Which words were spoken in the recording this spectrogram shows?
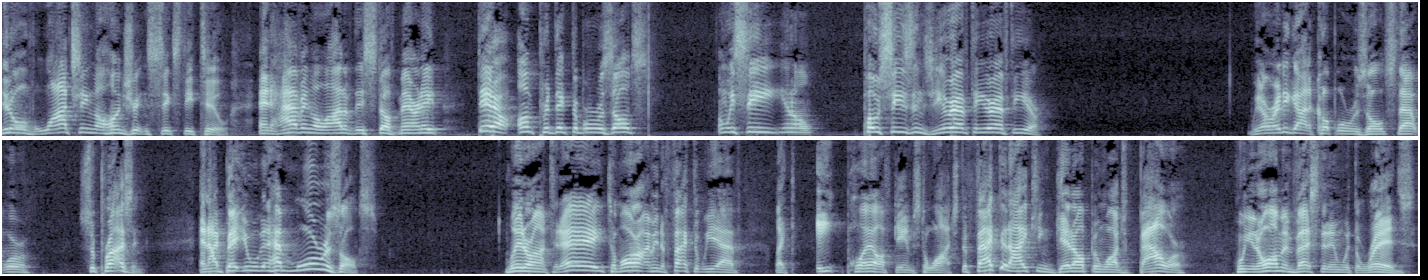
you know, of watching 162 and having a lot of this stuff marinate. There are unpredictable results. And we see, you know, postseasons year after year after year. We already got a couple of results that were surprising. And I bet you we're going to have more results later on today, tomorrow. I mean, the fact that we have like eight playoff games to watch, the fact that I can get up and watch Bauer who you know I'm invested in with the Reds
